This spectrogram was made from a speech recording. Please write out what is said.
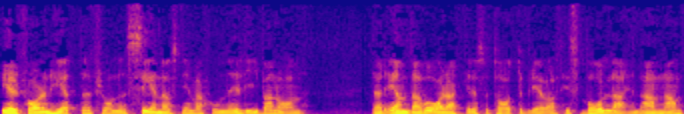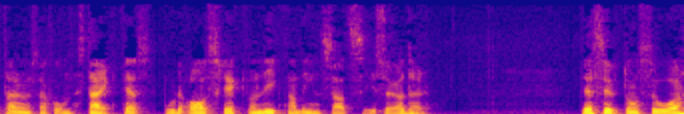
Erfarenheten från den senaste invasionen i Libanon där det enda varaktiga resultatet blev att Hizbollah, en annan terrororganisation, stärktes, borde avskräckt från liknande insats i söder. Dessutom så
